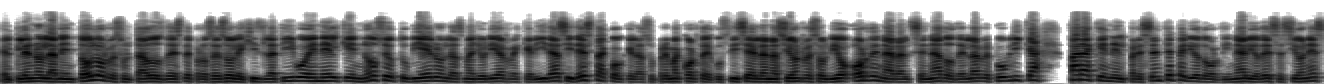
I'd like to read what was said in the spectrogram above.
El Pleno lamentó los resultados de este proceso legislativo en el que no se obtuvieron las mayorías requeridas y destacó que la Suprema Corte de Justicia de la Nación resolvió ordenar al Senado de la República para que en el presente periodo ordinario de sesiones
